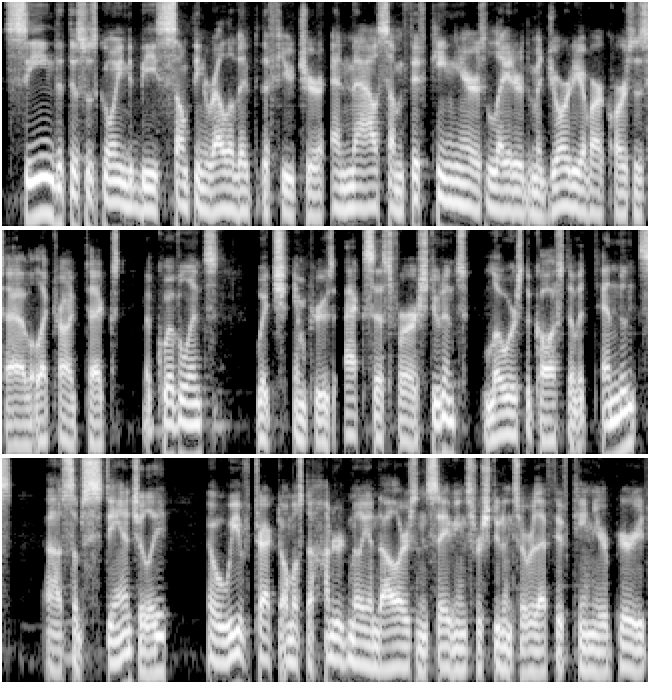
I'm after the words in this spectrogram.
seeing that this was going to be something relevant to the future. And now, some 15 years later, the majority of our courses have electronic text equivalents, which improves access for our students, lowers the cost of attendance uh, substantially. And we've tracked almost $100 million in savings for students over that 15 year period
